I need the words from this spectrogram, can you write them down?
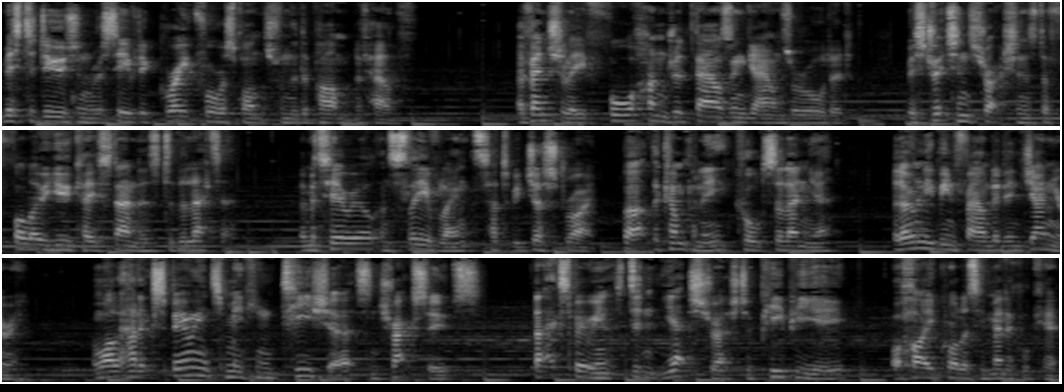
Mr. Duzen received a grateful response from the Department of Health. Eventually, 400,000 gowns were ordered, with strict instructions to follow UK standards to the letter. The material and sleeve lengths had to be just right. But the company, called Selenia, had only been founded in January. And while it had experience making t shirts and tracksuits, that experience didn't yet stretch to PPE or high quality medical kit.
